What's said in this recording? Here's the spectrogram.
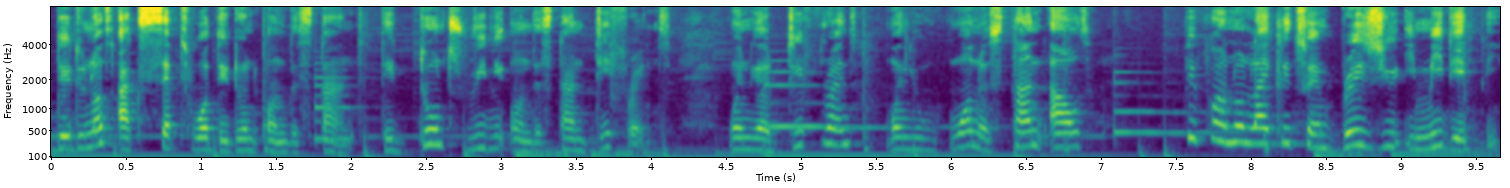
they do not accept what they don't understand they don't really understand different when you are different when you want to stand out people are not likely to embrace you immediately.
